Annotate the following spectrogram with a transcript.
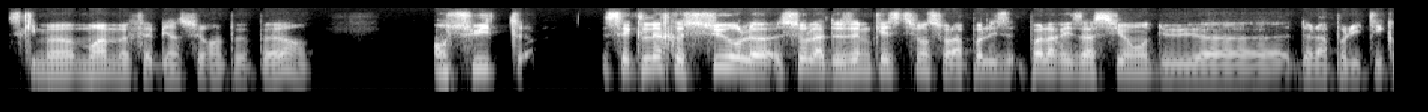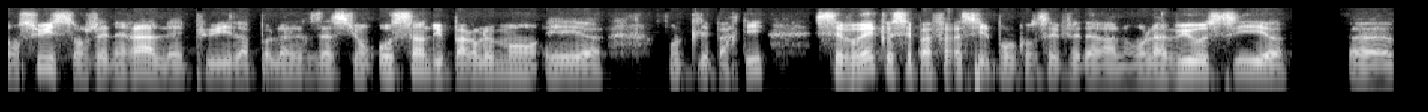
Ce qui, me, moi, me fait bien sûr un peu peur. Ensuite, c'est clair que sur, le, sur la deuxième question, sur la polarisation du, euh, de la politique en Suisse en général, et puis la polarisation au sein du Parlement et euh, entre les partis, c'est vrai que c'est pas facile pour le Conseil fédéral. On l'a vu aussi euh,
